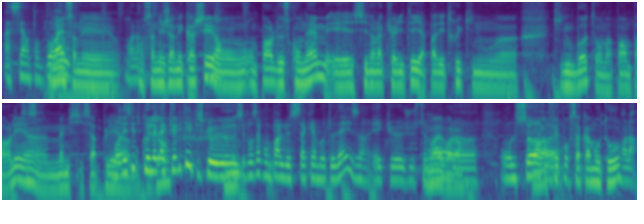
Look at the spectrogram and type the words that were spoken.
assez intemporel. on s'en est, jamais caché. On, parle de ce qu'on aime et si dans l'actualité il n'y a pas des trucs qui nous, euh, qui nous bottent, on va pas en parler, hein, même si ça plaît. on essaie de coller l'actualité puisque mm. c'est pour ça qu'on parle de Sakamoto Days et que justement euh, on le sort. On l'a fait euh, pour Sakamoto. Voilà.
